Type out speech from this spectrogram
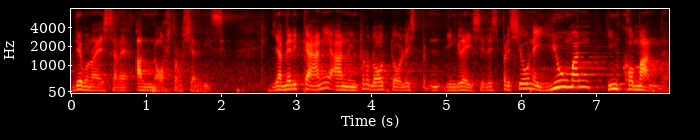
devono essere al nostro servizio. Gli americani hanno introdotto, gli inglesi, l'espressione human in command,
